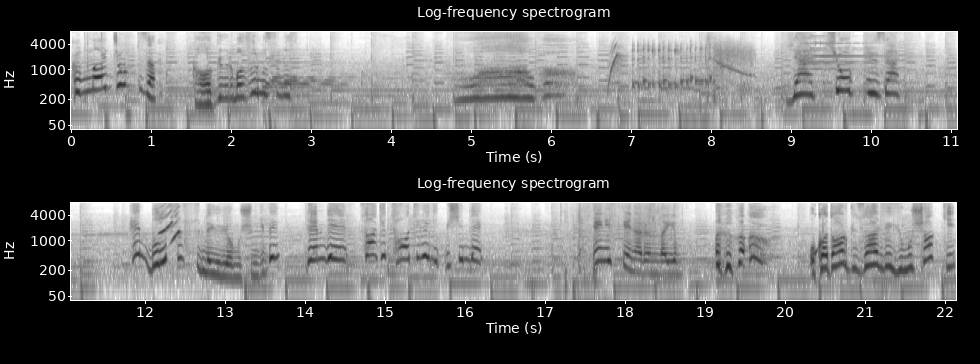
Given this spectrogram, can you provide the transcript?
Kumlar çok güzel. Kalkıyorum hazır mısınız? Wow. Yer çok güzel. Hem bulut üstünde yürüyormuşum gibi hem de sanki tatile gitmişim de deniz kenarındayım. o kadar güzel ve yumuşak ki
